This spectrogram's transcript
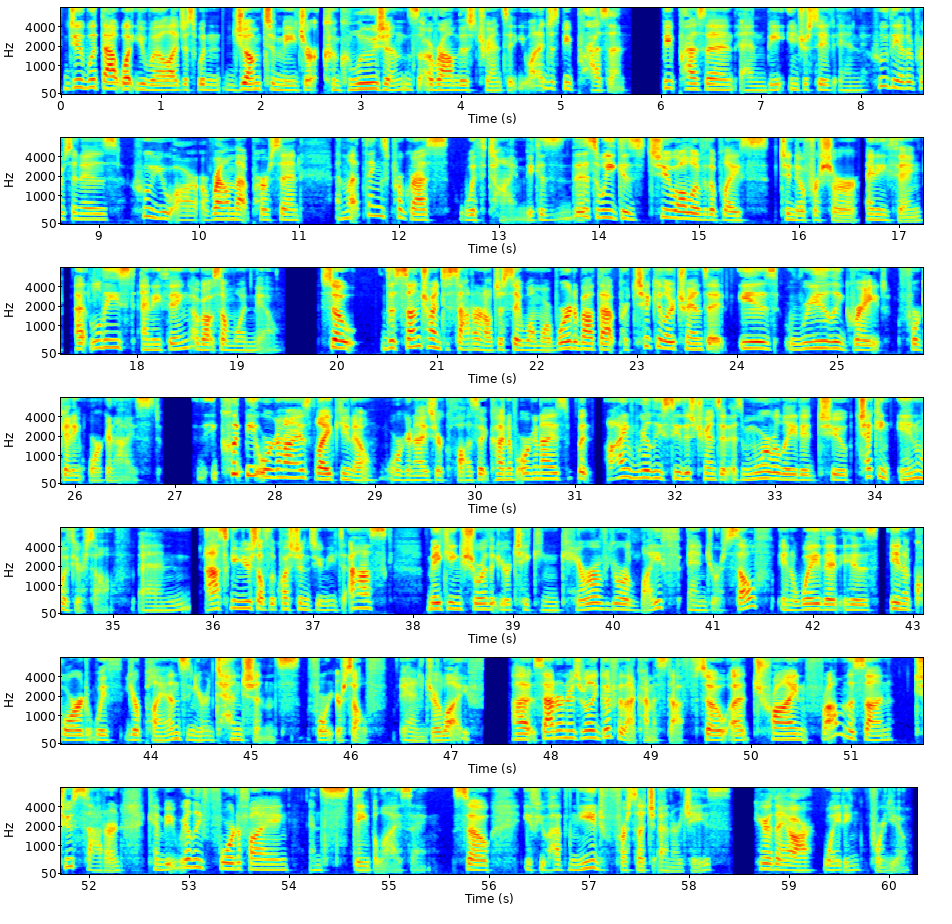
Do with that what you will. I just wouldn't jump to major conclusions around this transit. You want to just be present. Be present and be interested in who the other person is, who you are around that person, and let things progress with time because this week is too all over the place to know for sure anything, at least anything about someone new. So, the Sun trine to Saturn, I'll just say one more word about that particular transit, is really great for getting organized it could be organized like, you know, organize your closet kind of organized, but I really see this transit as more related to checking in with yourself and asking yourself the questions you need to ask, making sure that you're taking care of your life and yourself in a way that is in accord with your plans and your intentions for yourself and your life. Uh, Saturn is really good for that kind of stuff. So, a trine from the sun to Saturn can be really fortifying and stabilizing. So if you have need for such energies, here they are waiting for you.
